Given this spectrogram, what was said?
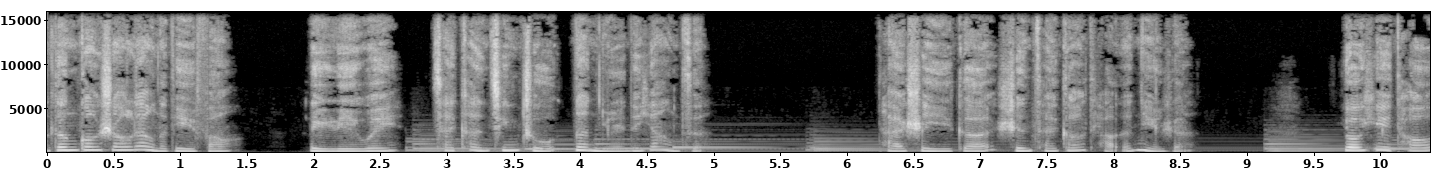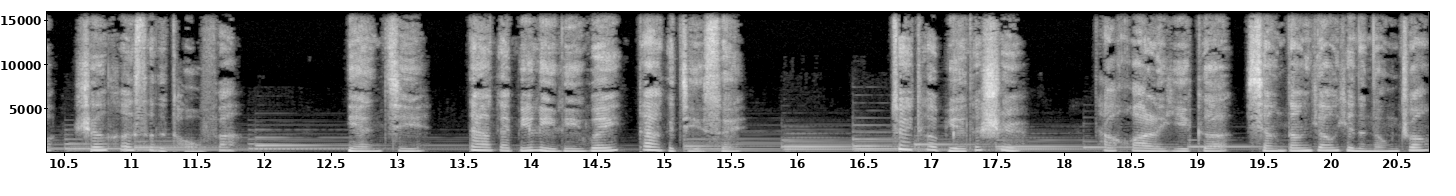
灯光稍亮的地方，李丽薇才看清楚那女人的样子。她是一个身材高挑的女人，有一头深褐色的头发，年纪大概比李丽薇大个几岁。最特别的是，她化了一个相当妖艳的浓妆，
